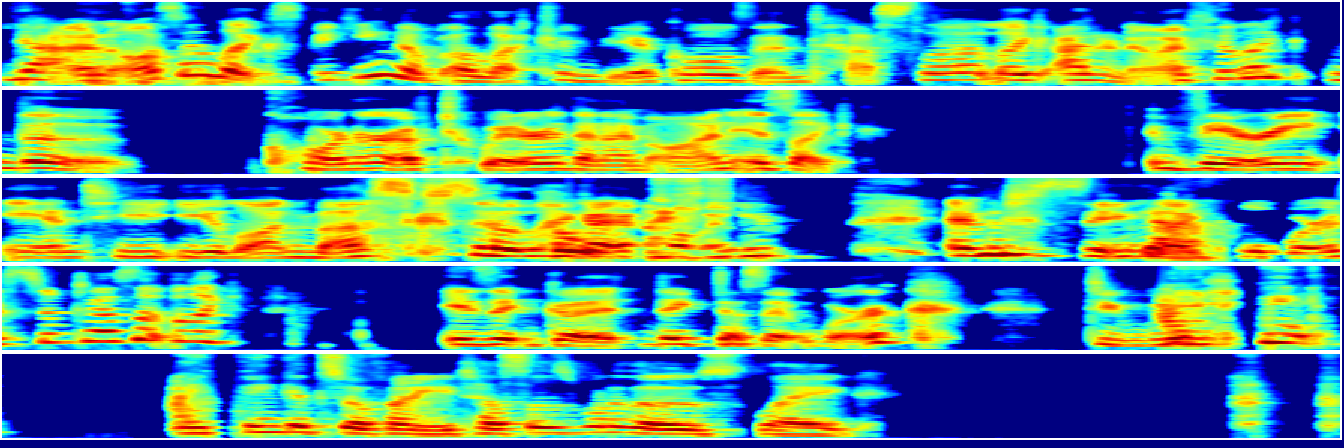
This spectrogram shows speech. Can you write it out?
yeah and also like speaking of electric vehicles and tesla like i don't know i feel like the corner of twitter that i'm on is like very anti Elon Musk. So like oh. I always am just seeing yeah. like the worst of Tesla, but like, is it good? Like, does it work? Do we I think I think it's so funny. Tesla's one of those like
